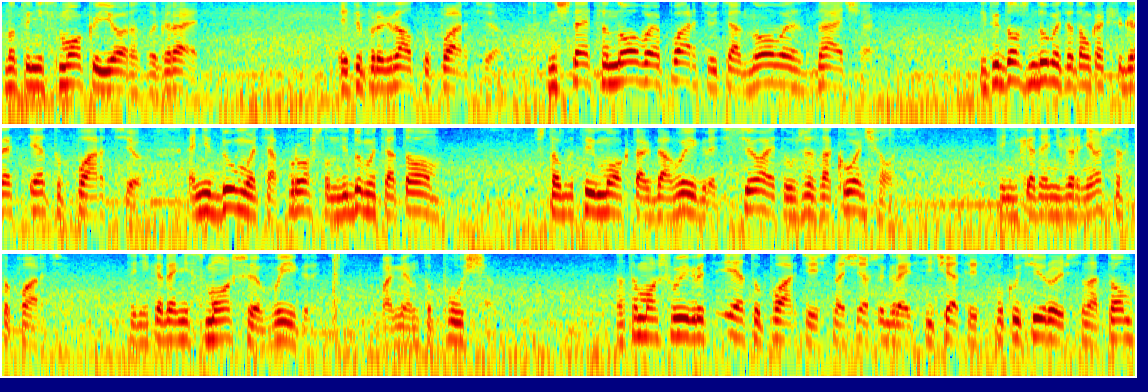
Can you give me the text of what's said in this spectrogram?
но ты не смог ее разыграть. И ты проиграл ту партию. Начинается новая партия, у тебя новая сдача. И ты должен думать о том, как сыграть эту партию, а не думать о прошлом, не думать о том, чтобы ты мог тогда выиграть. Все, это уже закончилось. Ты никогда не вернешься в ту партию. Ты никогда не сможешь ее выиграть. Момент упущен. Но ты можешь выиграть эту партию, если начнешь играть сейчас, и сфокусируешься на том,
